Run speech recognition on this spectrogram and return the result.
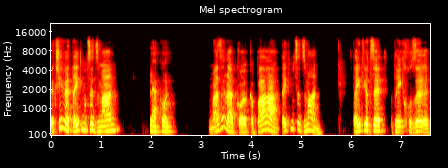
תקשיבי, את היית מוצאת זמן... להכל. מה זה להכל? כפרה, את היית מוצאת זמן. את היית יוצאת, את היית חוזרת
